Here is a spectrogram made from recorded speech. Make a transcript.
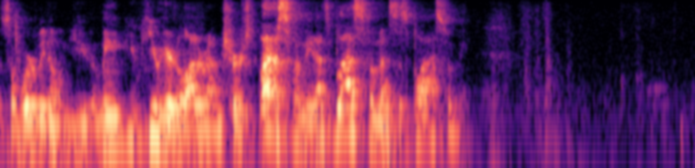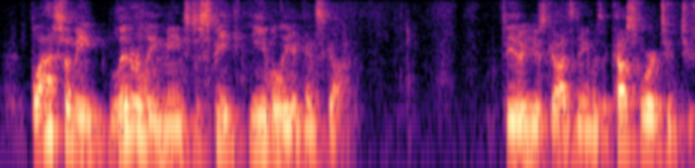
It's a word we don't use. I mean, you, you hear it a lot around church. Blasphemy, that's blasphemous. It's blasphemy. Blasphemy literally means to speak evilly against God. To either use God's name as a cuss word, to, to,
